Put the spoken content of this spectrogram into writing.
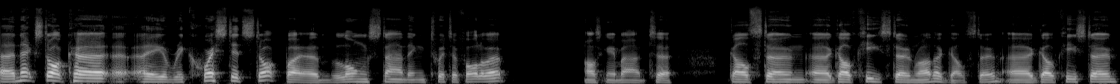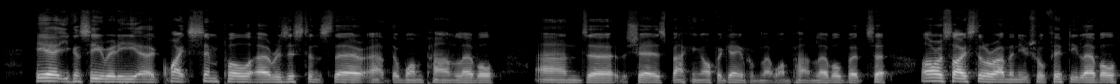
Uh, next stock, uh, a requested stock by a long-standing Twitter follower, asking about uh, Gulfstone, uh, Gulf Keystone rather, Gulfstone, uh, Gulf Keystone. Here you can see really uh, quite simple resistance there at the one pound level and the shares backing off again from that one pound level. But RSI still around the neutral 50 level,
